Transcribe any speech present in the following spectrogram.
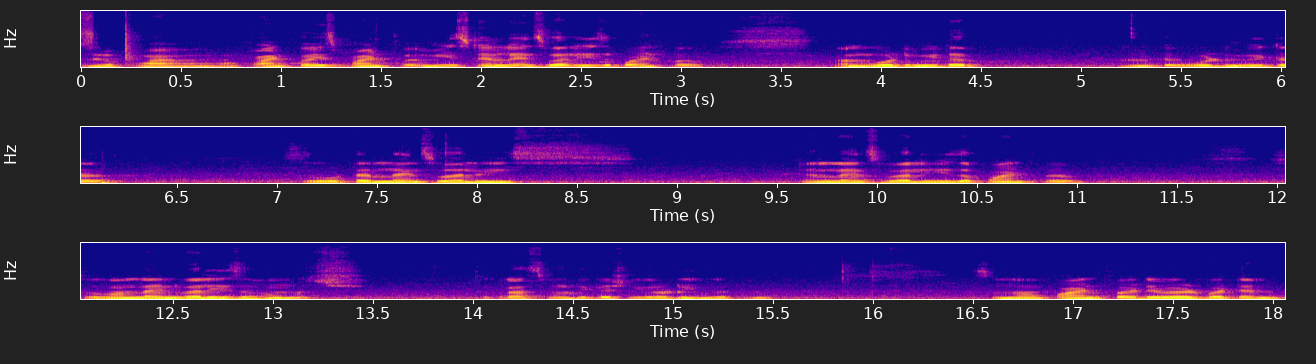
0 0.5 is 0.5 means 10 lines value is a 0.5 on voltmeter okay voltmeter. So 10 lines value is 10 lines value is a 0.5 so one line value is how much? So class multiplication you are doing that one so now 0.5 divided by 10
